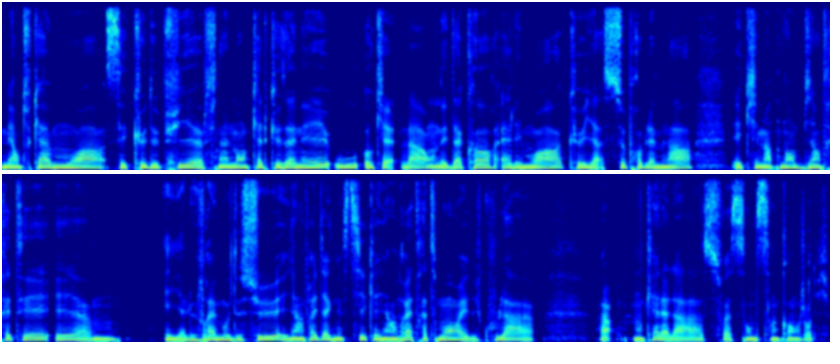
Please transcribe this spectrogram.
Mais en tout cas, moi, c'est que depuis euh, finalement quelques années où, OK, là, on est d'accord, elle et moi, qu'il y a ce problème-là et qui est maintenant bien traité et euh, il y a le vrai mot dessus et il y a un vrai diagnostic et il y a un vrai traitement. Et du coup, là, voilà. Donc, elle, elle a 65 ans aujourd'hui.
